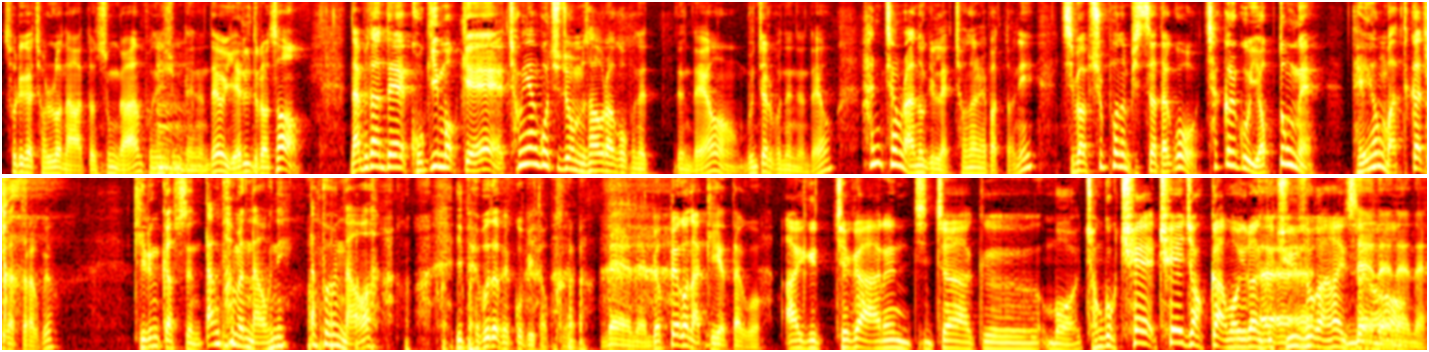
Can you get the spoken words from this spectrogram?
소리가 절로 나왔던 순간 보내주시면 음. 되는데요. 예를 들어서 남편한테 고기 먹게 청양고추 좀 사오라고 보냈는데요. 문자를 보냈는데요. 한참을 안 오길래 전화를 해봤더니 집 앞 슈퍼는 비싸다고 차 끌고 옆 동네 대형 마트까지 갔더라고요. 기름값은 땅 파면 나오니? 땅 파면 나와? 이 배보다 배꼽이 더 큰. 네네. 몇백 원 아끼겠다고. 아, 이게 제가 아는 진짜 그 뭐 전국 최 최저가 뭐 이런 그 주유소가 하나 있어요. 네네네.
